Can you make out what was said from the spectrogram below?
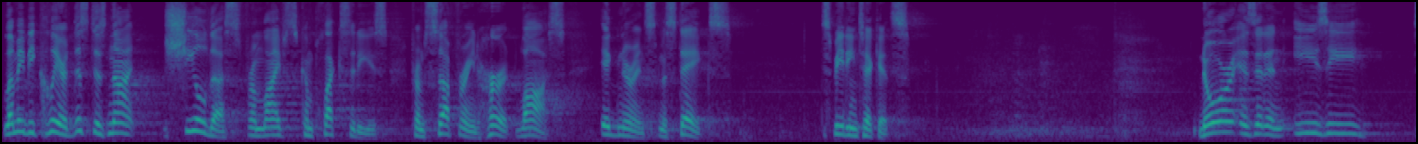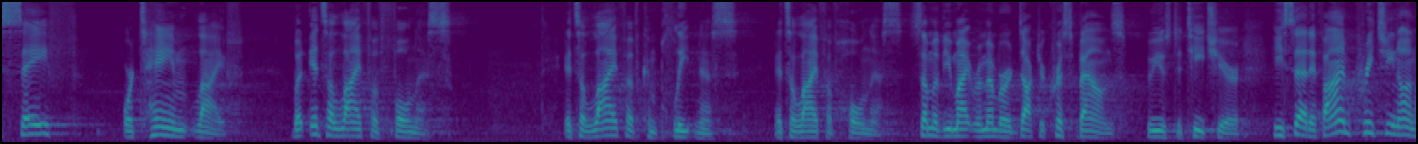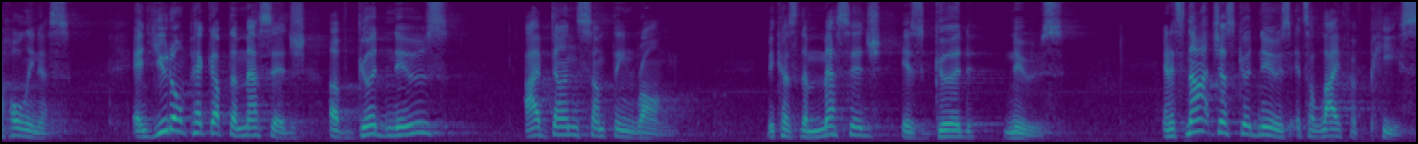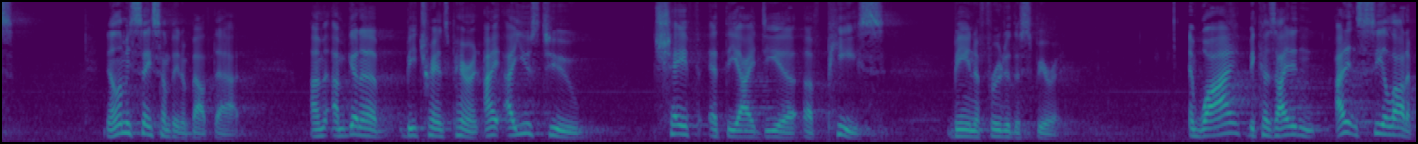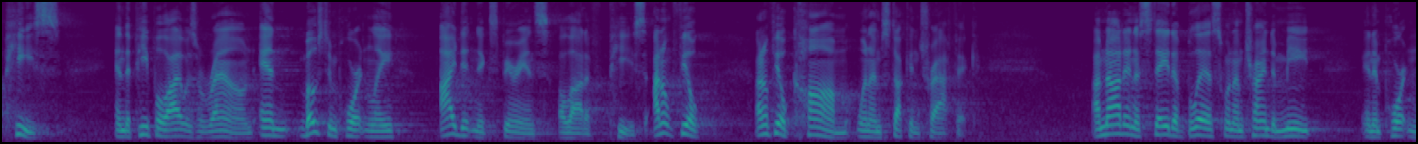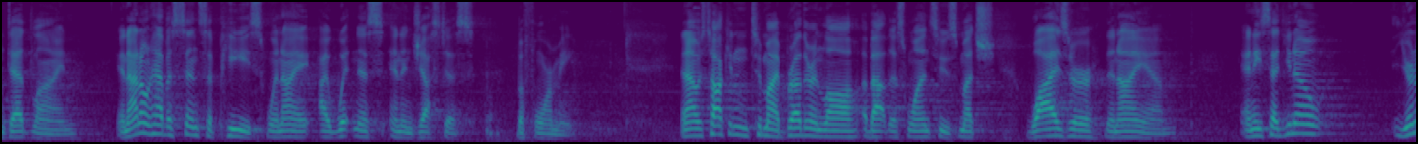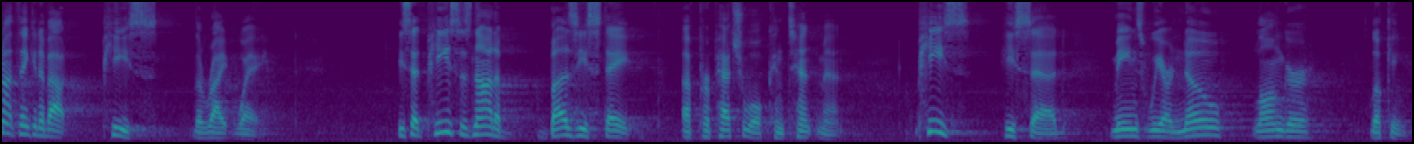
let me be clear this does not shield us from life's complexities, from suffering, hurt, loss, ignorance, mistakes, speeding tickets. Nor is it an easy, safe, or tame life, but it's a life of fullness. It's a life of completeness. It's a life of wholeness. Some of you might remember Dr. Chris Bounds, who used to teach here. He said, If I'm preaching on holiness and you don't pick up the message of good news, I've done something wrong because the message is good news. And it's not just good news, it's a life of peace. Now, let me say something about that. I'm, I'm going to be transparent. I, I used to chafe at the idea of peace being a fruit of the Spirit. And why? Because I didn't, I didn't see a lot of peace in the people I was around. And most importantly, I didn't experience a lot of peace. I don't feel, I don't feel calm when I'm stuck in traffic. I'm not in a state of bliss when I'm trying to meet an important deadline. And I don't have a sense of peace when I, I witness an injustice before me. And I was talking to my brother in law about this once, who's much wiser than I am. And he said, You know, you're not thinking about peace the right way. He said, Peace is not a buzzy state of perpetual contentment. Peace, he said, means we are no longer looking.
